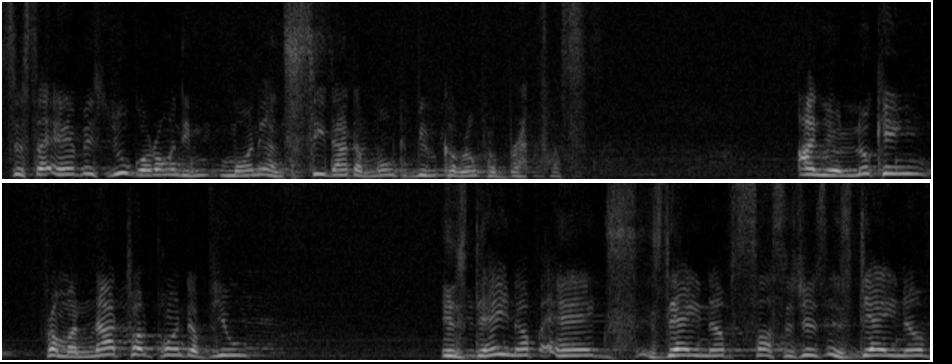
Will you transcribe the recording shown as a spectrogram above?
Sister Avis, you go around in the morning and see that amount of people come around for breakfast. And you're looking from a natural point of view is there enough eggs? Is there enough sausages? Is there enough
